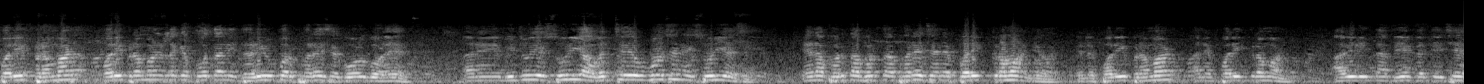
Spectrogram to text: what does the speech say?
પરિભ્રમણ પરિભ્રમણ એટલે કે પોતાની ધરી ઉપર ફરે છે ગોળ ગોળ એ અને બીજું એ સૂર્ય વચ્ચે ઊભો છે ને એ સૂર્ય છે. એના ફરતા ફરતા ફરે છે અને પરિક્રમણ કહેવાય. એટલે પરિભ્રમણ અને પરિક્રમણ. આવી રીતના બે ગતિ છે.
